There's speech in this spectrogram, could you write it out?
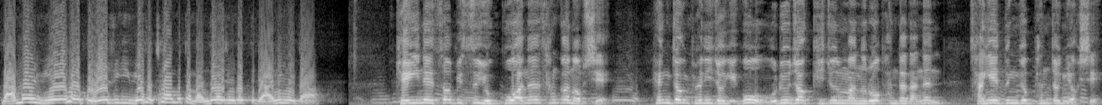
남을 위해서 보여주기 위해서 처음부터 만들어진 것들이 아닙니다. 개인의 서비스 욕구와는 상관없이 행정 편의적이고 의료적 기준만으로 판단하는 장애 등급 판정 역시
